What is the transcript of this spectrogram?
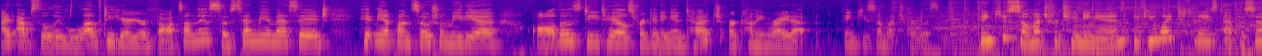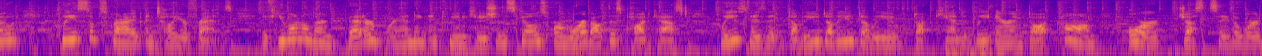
I'd absolutely love to hear your thoughts on this, so send me a message, hit me up on social media. All those details for getting in touch are coming right up. Thank you so much for listening. Thank you so much for tuning in. If you liked today's episode, please subscribe and tell your friends. If you want to learn better branding and communication skills or more about this podcast, please visit www.candidlyerin.com or just say the word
